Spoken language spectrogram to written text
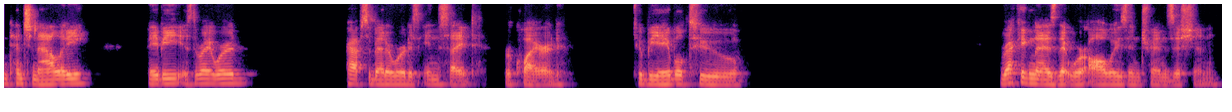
intentionality, maybe is the right word. Perhaps a better word is insight required to be able to recognize that we're always in transition,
